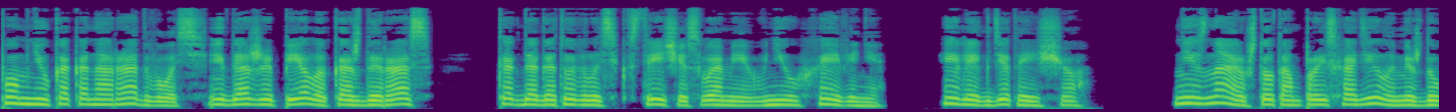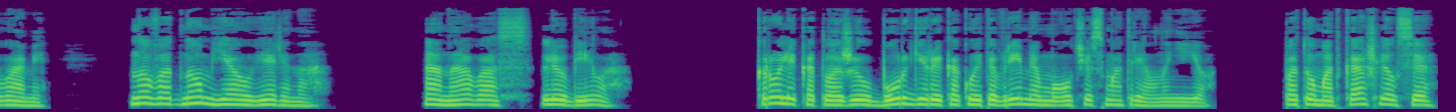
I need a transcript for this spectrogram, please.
Помню, как она радовалась и даже пела каждый раз, когда готовилась к встрече с вами в Нью-Хейвене или где-то еще. Не знаю, что там происходило между вами, но в одном я уверена. Она вас любила. Кролик отложил бургер и какое-то время молча смотрел на нее. Потом откашлялся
